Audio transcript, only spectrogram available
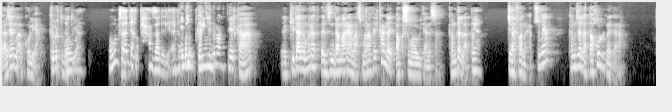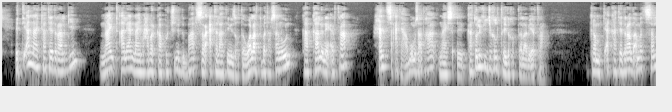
ጋዝያን ማእከሉ እያ። ክብርቲ ቦት እያ። ክትሓዛ ካቴድራል ተልካ ኪዳነ ምህረት እዚ እንዳ ማርያም ኣስመራ ተልካ ናይ ኣክሱማዊት ያነሳ። ከም ዘላታ ጨንፈር ናይ ኣክሱም እያ። ከም ዘላታ ኩሉ ነገራ። እቲኣ ናይ ካቴድራል ግን ናይ ጣልያን ናይ ማሕበር ካፑቺኒ ዝበሃል ስርዓተ ላቲን እዩ ዝኽተል ዋላ እቲ ቤተክርስትያን እውን ካብ ካልእ ናይ ኤርትራ ሓንቲ ሰዓት እያ ኣብኡ ምስኣትካ ካቶሊክ እጂ ክልተ እዩ ዝኽተል ኣብ ኤርትራ ከምቲኣ ካቴድራል ዳኣመት ሳለ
